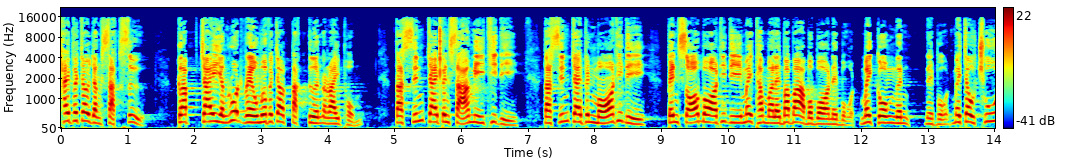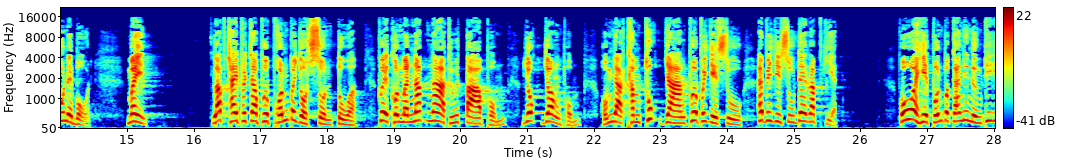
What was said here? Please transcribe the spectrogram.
ใช้พระเจ้าอย่างสัตย์ซื่อ กลับใจอย่างรวดเร็วเมื่อพระเจ้าตักเตือนอะไรผม ตัดสินใจเป็นสามีที่ดี ตัดสินใจเป็นหมอที่ดี เป็นสอบอที่ดีไม่ทำอะไรบ้าๆบอๆในโบสถ์ไม่โกงเงินในโบสถ์ไม่เจ้าชู้ในโบสถ์ไม่รับใช้พระเจ้าเพื่อผลประโยชน์ส่วนตัว เพื่อให้คนมานับหน้าถือตาผม ยกย่องผม ผมอยากทำทุกอย่างเพื่อพระเยซู ให้พระเยซูได้รับเกียรติ เพราะว่าเหตุผลประการที่หนึ่งที่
